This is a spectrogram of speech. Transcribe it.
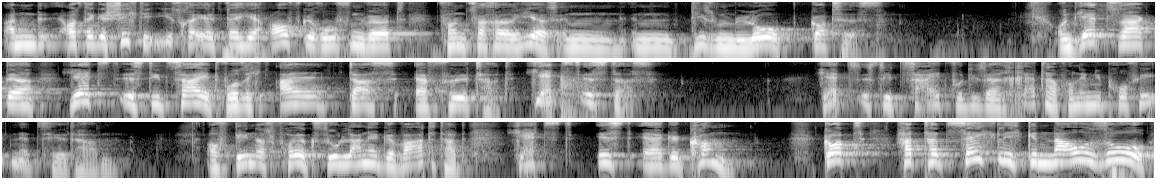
an, aus der Geschichte Israels, der hier aufgerufen wird von Zacharias in, in diesem Lob Gottes. Und jetzt sagt er, jetzt ist die Zeit, wo sich all das erfüllt hat. Jetzt ist das. Jetzt ist die Zeit, wo dieser Retter, von dem die Propheten erzählt haben, auf den das Volk so lange gewartet hat, jetzt ist er gekommen. Gott hat tatsächlich genau so,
